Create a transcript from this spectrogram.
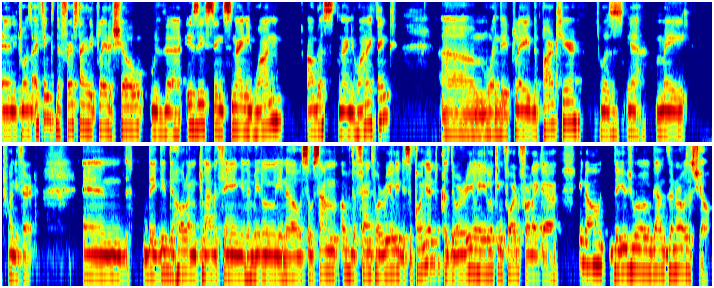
And it was i think the first time they played a show with uh, Izzy since 91 august 91 i think. Um, when they played the park here it was yeah may 23rd and they did the whole unplug thing in the middle, you know. So some of the fans were really disappointed because they were really looking forward for like a, you know, the usual Guns N' Roses show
